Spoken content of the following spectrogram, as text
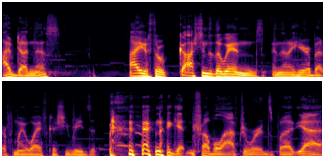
I've done this. I throw caution to the wind, and then I hear about it from my wife because she reads it, and I get in trouble afterwards. But yeah,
